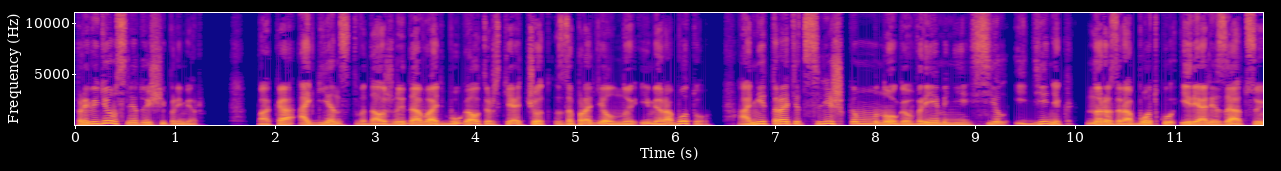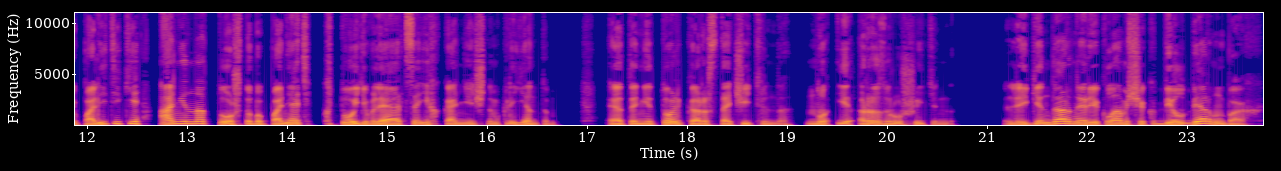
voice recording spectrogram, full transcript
Приведем следующий пример. Пока агентства должны давать бухгалтерский отчет за проделанную ими работу, они тратят слишком много времени, сил и денег на разработку и реализацию политики, а не на то, чтобы понять, кто является их конечным клиентом. Это не только расточительно, но и разрушительно. Легендарный рекламщик Билл Бернбах,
